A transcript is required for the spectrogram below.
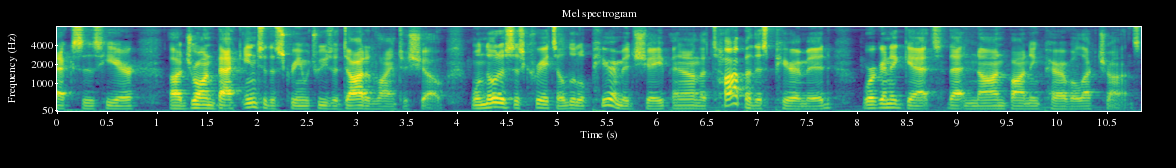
x's here uh, drawn back into the screen, which we use a dotted line to show. We'll notice this creates a little pyramid shape, and on the top of this pyramid, we're going to get that non-bonding pair of electrons.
